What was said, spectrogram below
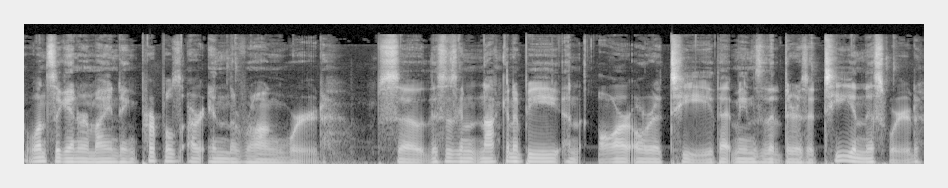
once again reminding, purples are in the wrong word. So this is gonna, not going to be an R or a T. That means that there is a T in this word,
